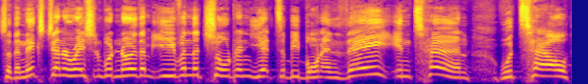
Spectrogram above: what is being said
So the next generation would know them, even the children yet to be born, and they in turn would tell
